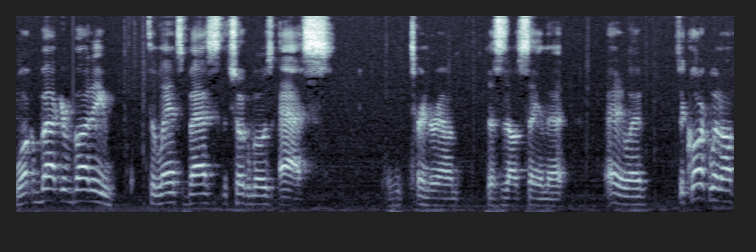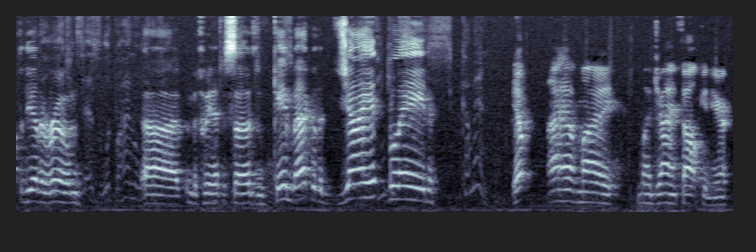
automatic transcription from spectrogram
Welcome back, everybody, to Lance Bass, the Chocobo's ass. And he turned around just as I was saying that. Anyway, so Clark went off to the other room uh, in between episodes and came back with a giant blade. Come in. Yep, I have my my giant falcon here.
